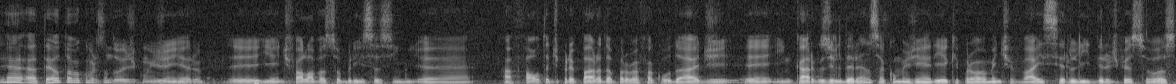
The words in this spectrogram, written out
é, até eu estava conversando hoje com um engenheiro e, e, a gente falava sobre isso, assim, é, a falta de preparo da própria faculdade é, em cargos de liderança, como engenharia, que provavelmente vai ser líder de pessoas,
